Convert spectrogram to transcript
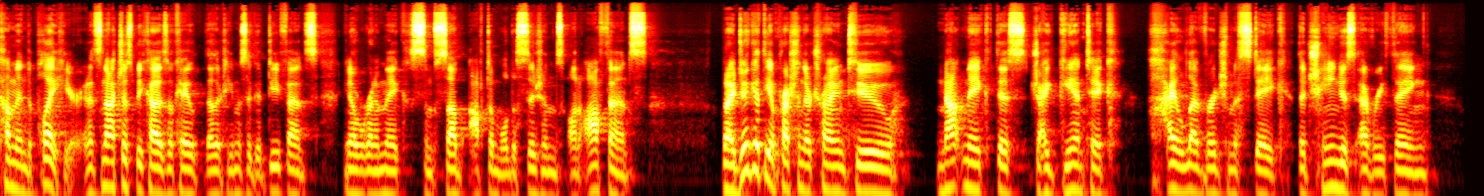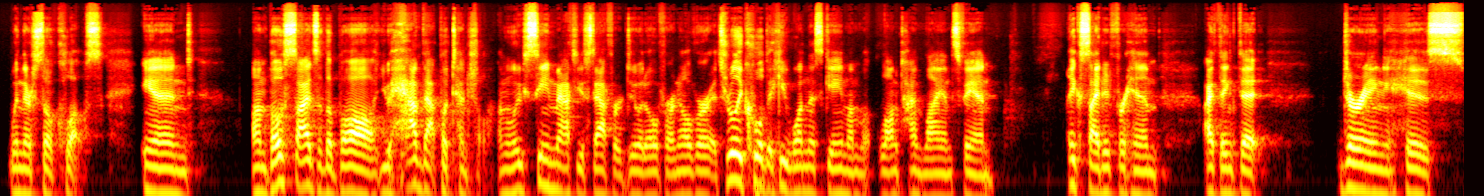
come into play here. And it's not just because, okay, the other team is a good defense, you know, we're going to make some suboptimal decisions on offense. But I do get the impression they're trying to not make this gigantic high leverage mistake that changes everything when they're so close. And on both sides of the ball, you have that potential. I mean, we've seen Matthew Stafford do it over and over. It's really cool that he won this game. I'm a longtime Lions fan. Excited for him. I think that during his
